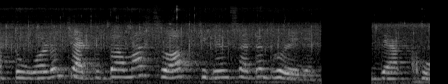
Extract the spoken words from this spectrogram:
এত গরম বড় চাটুটা আমার সব চিকেন স্যাটে ধরে গেছে। দেখো।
